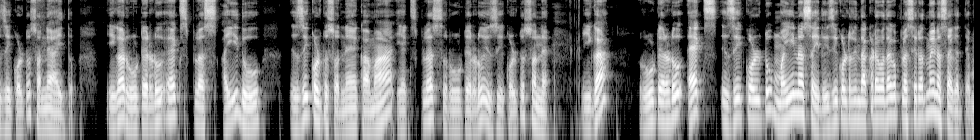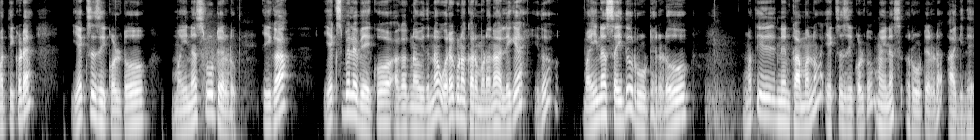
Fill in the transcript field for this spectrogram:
ಇಸ್ ಈಕ್ವಲ್ ಟು ಸೊನ್ನೆ ಆಯಿತು. ಈಗ ರೂಟ್ ಎರಡು ಎಕ್ಸ್ ಪ್ಲಸ್ ಐದು ಇಸ್ ಈಕ್ವಲ್ ಟು ಸೊನ್ನೆ ಕಾಮ ಎಕ್ಸ್ ಪ್ಲಸ್ ರೂಟ್ ಎರಡು ಇಸ್ ಈಕ್ವಲ್ ಟು ಸೊನ್ನೆ. ಈಗ ರೂಟ್ ಎರಡು X is equal to minus ಐದು. ಇಸ್ ಈಕ್ವಲ್ ಟುನಿಂದ ಆ ಕಡೆ ಹೋದಾಗ ಪ್ಲಸ್ ಇರೋದು ಮೈನಸ್ ಆಗುತ್ತೆ. ಮತ್ತು ಈ ಕಡೆ X is equal to minus root ಎರಡು. ಈಗ ಎಕ್ಸ್ ಬೆಲೆ ಬೇಕು. ಹಾಗಾಗಿ ನಾವು ಇದನ್ನು ಹೊರೆ ಗುಣಕಾರ ಮಾಡೋಣ. ಅಲ್ಲಿಗೆ ಇದು ಮೈನಸ್ ಐದು ರೂಟ್ ಎರಡು. ಮತ್ತು ಇನ್ನೇನು ಕಾಮನ್ನು X is equal to minus root ಎರಡು ಆಗಿದೆ.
